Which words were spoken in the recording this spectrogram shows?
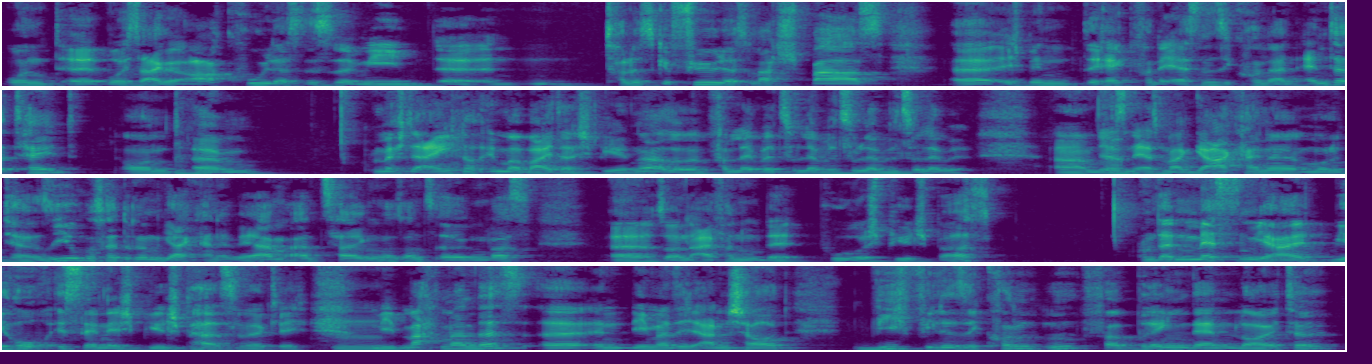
und äh, wo ich sage, ah oh, cool, das ist irgendwie äh, ein tolles Gefühl, das macht Spaß. Äh, ich bin direkt von der ersten Sekunde an entertained und mhm. ähm, möchte eigentlich noch immer weiterspielen, ne? also von Level zu Level zu Level zu Level. Ähm, ja. Da sind erstmal gar keine Monetarisierung da drin, gar keine Werbeanzeigen oder sonst irgendwas, äh, sondern einfach nur der pure Spielspaß. Und dann messen wir halt, wie hoch ist denn der Spielspaß wirklich? Mhm. Wie macht man das? Äh, indem man sich anschaut, wie viele Sekunden verbringen denn Leute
